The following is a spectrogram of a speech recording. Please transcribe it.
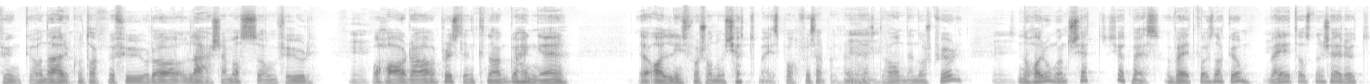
funker, og nærkontakt med fugl, og lære seg masse om fugl. Mm. Og har da plutselig en knagg å henge eh, all informasjon om kjøttmeis på, f.eks. En Mm. helt vanlig norsk fugl. Mm. Nå har ungene sett kjøttmeis og vet hva vi snakker om. Vet hvordan den ser ut.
